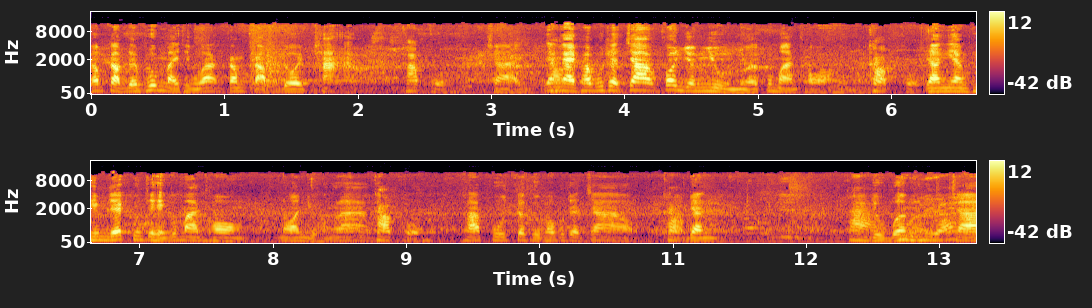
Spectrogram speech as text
กำกับโดยพุทธหมายถึงว่ากำกับโดยพระครับผมใช่ยังไงพระพุทธเจ้าก็ยังอยู่เหนือกุมารทองเห็นไหมครับผมอย่างอย่างพิมพ์เล็กคุณจะเห็นกุมารทองนอนอยู่ข้างล่าง ครับผม พระพุทธก็คือพระพุทธเจ้า ครับยังาอยู่เบื้องเหนือ ใช่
